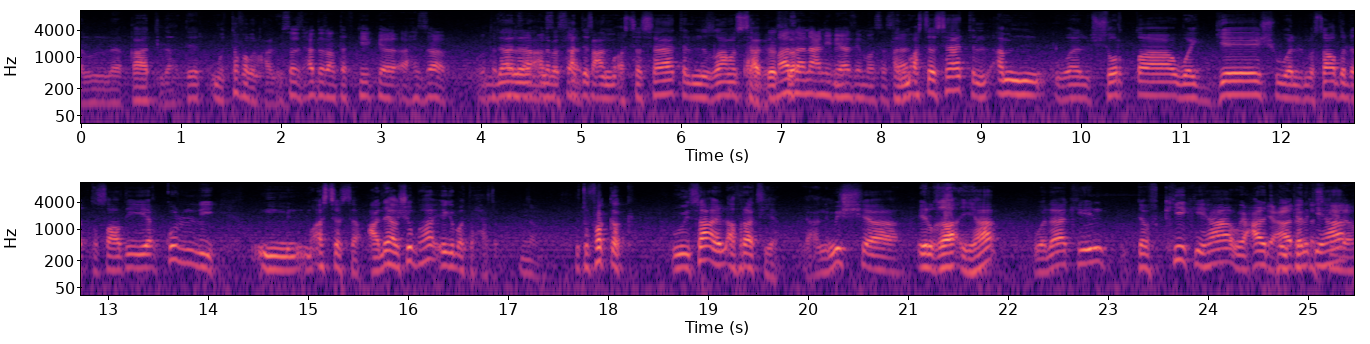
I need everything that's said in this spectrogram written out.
القاتلة. ده متفق عليه. أستاذ تحدث عن تفكيك أحزاب لا لا, لا أنا مؤسسات. بتحدث عن مؤسسات النظام السابق. ماذا نعني بهذه المؤسسات؟ المؤسسات الأمن والشرطة والجيش والمصادر الاقتصادية كل من مؤسسة عليها شبهة يجب أن تحاسب. نعم. وتفكك ويساعد الافراد فيها. يعني مش إلغائها ولكن تفكيكها وإعادة إعادة هيكلتها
